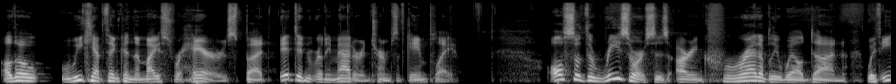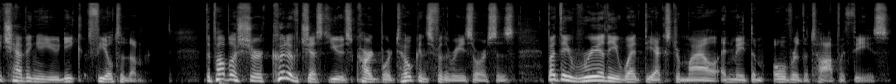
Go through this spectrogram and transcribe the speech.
Although we kept thinking the mice were hares, but it didn't really matter in terms of gameplay. Also, the resources are incredibly well done, with each having a unique feel to them. The publisher could have just used cardboard tokens for the resources, but they really went the extra mile and made them over the top with these.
